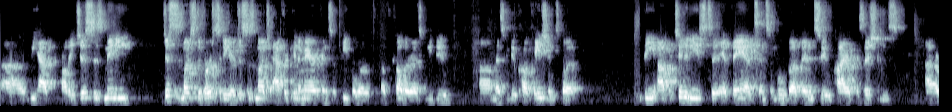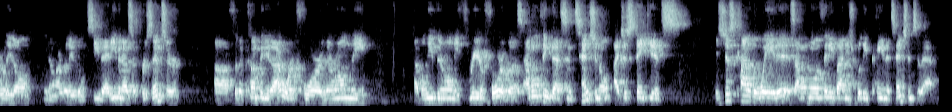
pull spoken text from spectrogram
uh, we have probably just as many, just as much diversity or just as much African Americans or people of, of color as we do um, as we do Caucasians, but the opportunities to advance and to move up into higher positions, I really don't, you know, I really don't see that. Even as a presenter uh, for the company that I work for, there are only, I believe there are only three or four of us. I don't think that's intentional. I just think it's, it's just kind of the way it is. I don't know if anybody's really paying attention to that,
